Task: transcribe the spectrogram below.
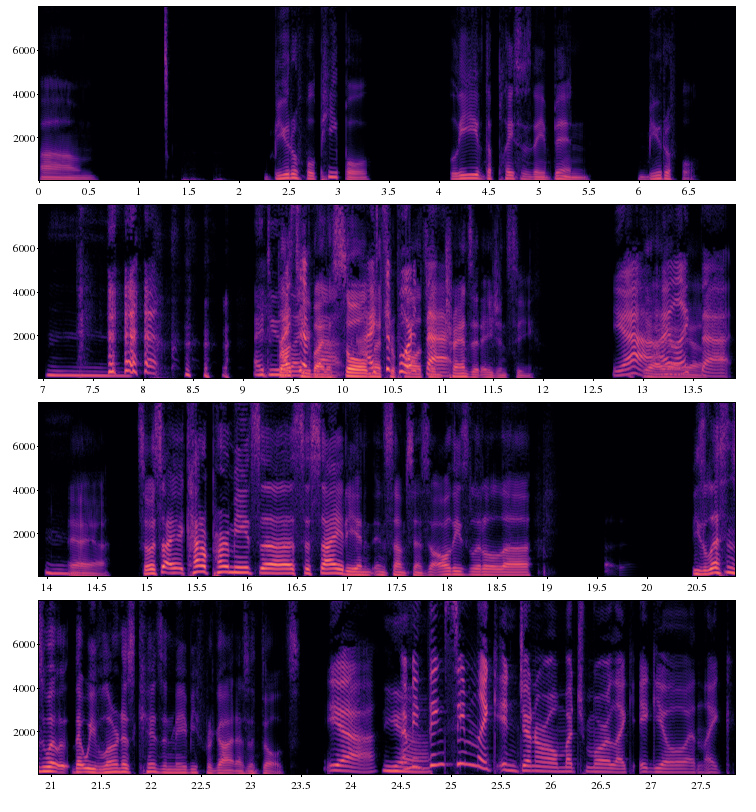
um, "Beautiful people leave the places they've been beautiful." Mm. I do Brought like to you by that. the Seoul I Metropolitan. Transit Agency. yeah, Yeah, I like yeah. that. Mm. Yeah, yeah. So it's uh, it kind of permeates uh, society in, in some sense. All these little uh, these lessons that we've learned as kids and maybe forgotten as adults. Yeah. Yeah. I mean, things seem like in general much more like aegyo and like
